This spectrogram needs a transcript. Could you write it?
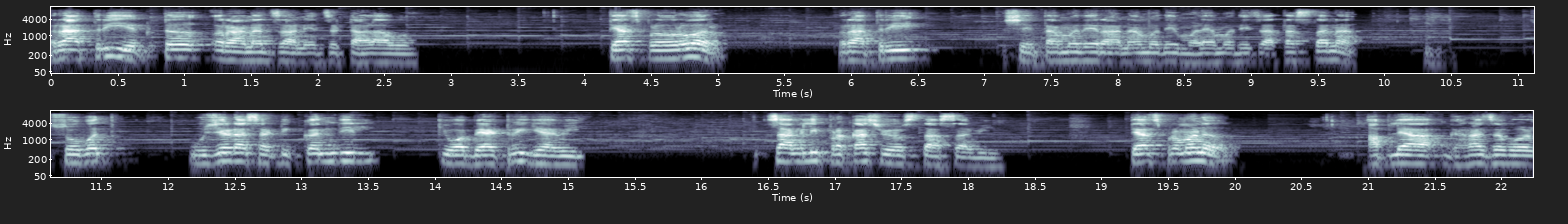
रात्री एकटं रानात जाण्याचं टाळावं. त्याचबरोबर रात्री शेतामध्ये रानामध्ये मळ्यामध्ये जात असताना सोबत उजेडासाठी कंदील किंवा बॅटरी घ्यावी. चांगली प्रकाश व्यवस्था असावी. त्याचप्रमाणे आपल्या घराजवळ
